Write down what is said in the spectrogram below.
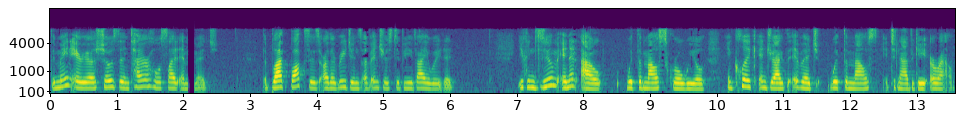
The main area shows the entire whole slide image. The black boxes are the regions of interest to be evaluated. You can zoom in and out with the mouse scroll wheel and click and drag the image with the mouse to navigate around.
